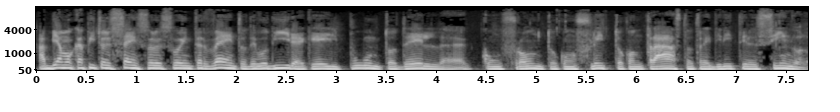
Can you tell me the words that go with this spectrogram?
abbiamo, capito il senso del suo intervento, devo dire che il punto del confronto, conflitto, contrasto tra i diritti del singolo,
